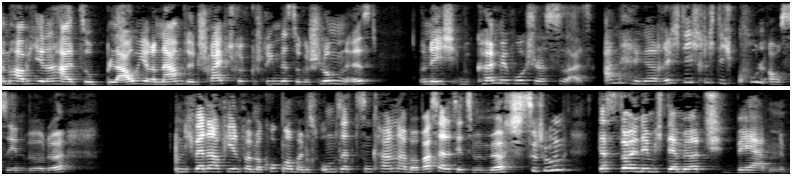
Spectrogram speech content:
ähm, habe ich ihr dann halt so blau ihren Namen so in Schreibschrift geschrieben, das so geschlungen ist. Und ich könnte mir vorstellen, dass es als Anhänger richtig, richtig cool aussehen würde. Und ich werde auf jeden Fall mal gucken, ob man das umsetzen kann. Aber was hat das jetzt mit Merch zu tun? Das soll nämlich der Merch werden.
